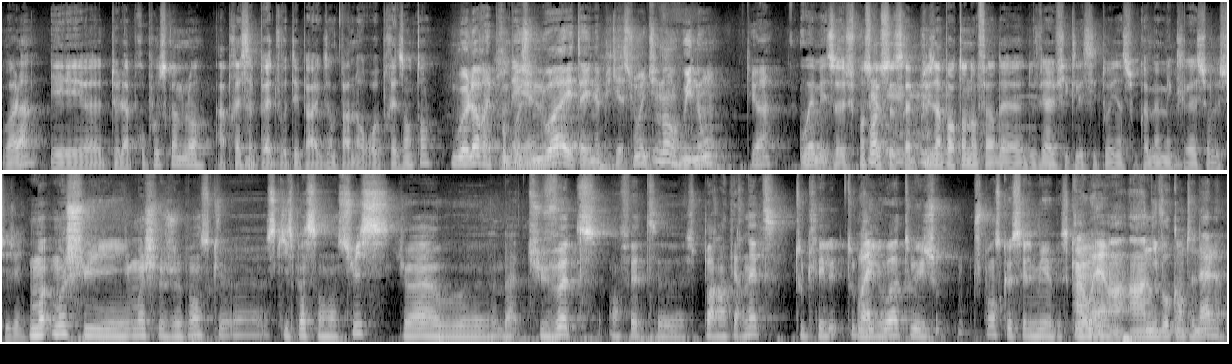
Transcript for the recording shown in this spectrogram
voilà, et euh, te la propose comme loi. Après ça peut être voté par exemple par nos représentants. ou alors elle propose Mais- une loi et tu as une application et tu Non. dis oui, non, tu vois. Ouais, mais je pense Ouais, que ce serait plus important d'en faire de, de vérifier que les citoyens sont quand même éclairés sur le sujet. Moi, moi, je suis, moi, je, je pense que ce qui se passe en Suisse, tu vois, où euh, bah, tu votes en fait euh, par internet toutes les, toutes Ouais. les lois, tous les choses. Je pense que c'est le mieux parce que. Ah ouais, à, à un niveau cantonal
